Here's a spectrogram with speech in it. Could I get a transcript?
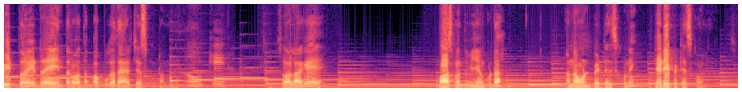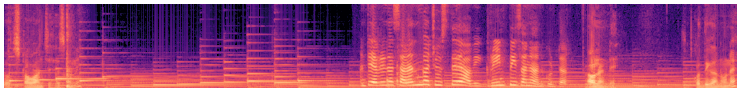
వీటితోనే డ్రై అయిన తర్వాత పప్పుగా తయారు చేసుకుంటాం మనం. ఓకే. సో అలాగే బాస్మతి బియ్యం కూడా అన్నం వండి పెట్టేసుకుని రెడీ పెట్టేసుకోవాలి. సో స్టవ్ ఆన్ చేసేసుకుని. అంటే ఎవరైనా సడన్గా చూస్తే అవి గ్రీన్ పీస్ అని అనుకుంటారు. అవునండి. కొద్దిగా నూనె.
